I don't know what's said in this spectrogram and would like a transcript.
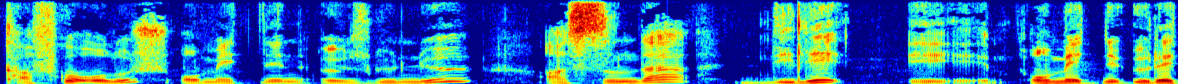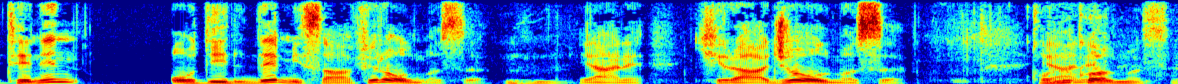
Kafka oluş o metnin özgünlüğü aslında dili e, o metni üretenin o dilde misafir olması. Yani kiracı olması. Konuk Yani olması.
